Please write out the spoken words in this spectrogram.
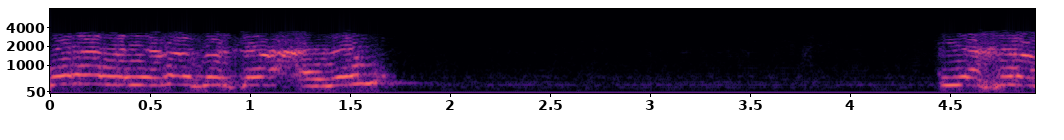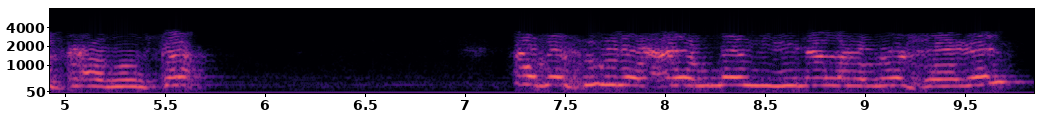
walaalayaal afartaa cadow iyo khilaafka abuurta afarku inay cadow noo yihiin allah inoo sheegay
